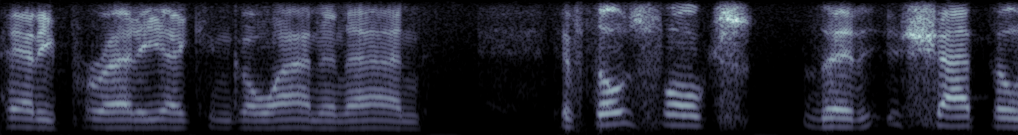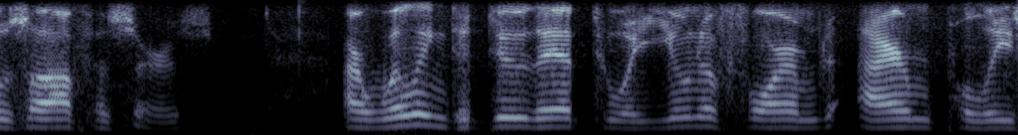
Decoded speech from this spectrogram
Patty Parete, I can go on and on. If those folks that shot those officers are willing to do that to a uniformed armed police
